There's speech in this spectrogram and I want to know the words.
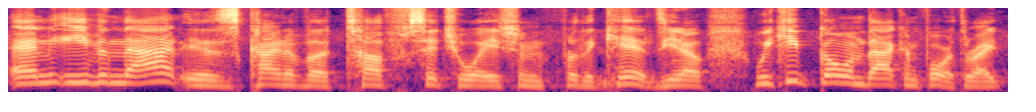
And even that is kind of a tough situation for the mm. kids. You know, we keep going back and forth, right?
